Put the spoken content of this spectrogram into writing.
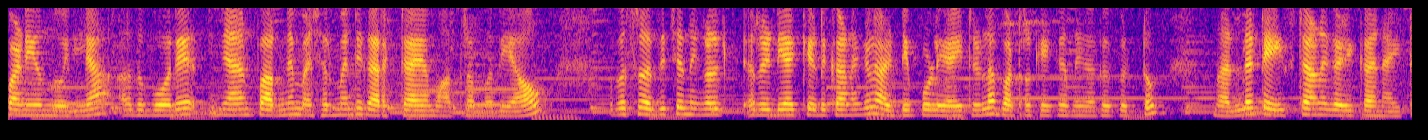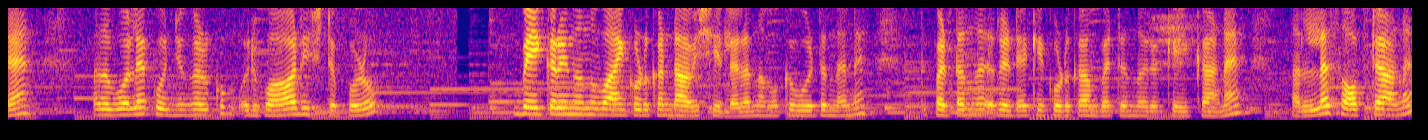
പണിയൊന്നുമില്ല. അതുപോലെ ഞാൻ പറഞ്ഞ മെഷർമെന്റ് കറക്റ്റായാൽ മാത്രം മതിയാവും. അപ്പോൾ ശ്രദ്ധിച്ച് നിങ്ങൾ റെഡിയാക്കി എടുക്കുകയാണെങ്കിൽ അടിപൊളിയായിട്ടുള്ള ബട്ടർ കേക്ക് നിങ്ങൾക്ക് കിട്ടും. നല്ല ടേസ്റ്റാണ് കഴിക്കാനായിട്ട്. അതുപോലെ കുഞ്ഞുങ്ങൾക്കും ഒരുപാട് ഇഷ്ടപ്പെടും. ബേക്കറിയിൽ നിന്നൊന്നും വാങ്ങിക്കൊടുക്കേണ്ട ആവശ്യമില്ലല്ലോ. നമുക്ക് വീട്ടിൽ നിന്ന് തന്നെ പെട്ടെന്ന് റെഡിയാക്കി കൊടുക്കാൻ പറ്റുന്ന ഒരു കേക്കാണ് നല്ല സോഫ്റ്റാണ്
